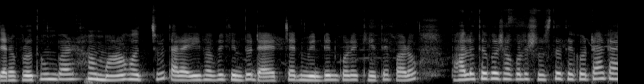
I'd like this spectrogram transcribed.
যারা প্রথমবার মা হচ্ছ, তারা এইভাবে কিন্তু ডায়েট চার্ট মেনটেন করে খেতে পারো। ভালো থেকো সকলে, সুস্থ থেকো, টাটা।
